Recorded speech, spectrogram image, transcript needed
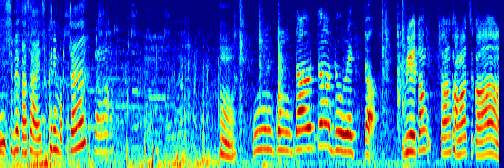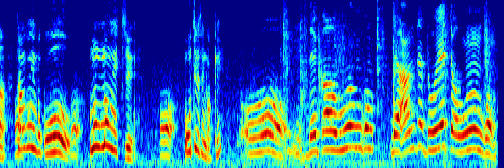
우리 집에 가서 아이스크림 먹자. 네. 응. 운공 떠줘도 했어. 위에 땅, 땅 강아지가 어. 땅콩이 보고 어. 멍멍했지? 어. 어떻게 생각해? 어. 이- 내가 운공 내한테 노예져 운공.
